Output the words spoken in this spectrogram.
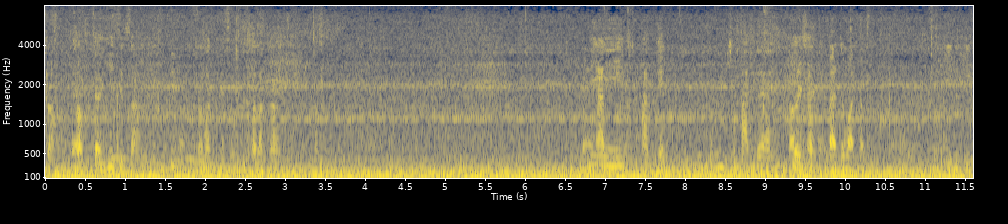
12ครับจาก 23 ที่สามารถพิสูจน์สารได้มีภาคเจ็ดคุณสุพรรณด้วยด้วยครับแปดจังหวัดครับจริงจริง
